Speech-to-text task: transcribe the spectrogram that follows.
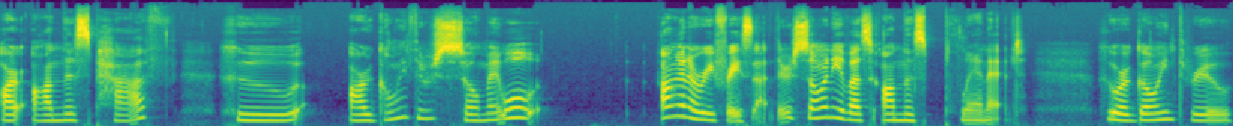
are on this path who are going through so many. Well, I'm going to rephrase that. There's so many of us on this planet who are going through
